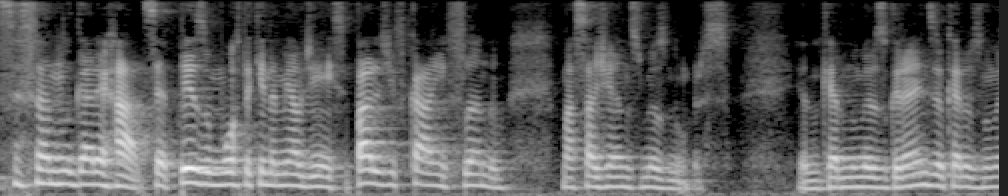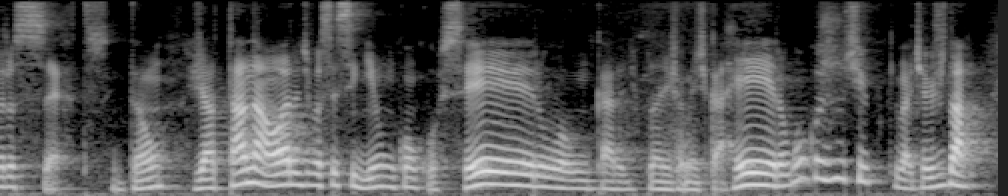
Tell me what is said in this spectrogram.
Você está no lugar errado. Você é peso morto aqui na minha audiência. Para de ficar inflando, massageando os meus números. Eu não quero números grandes, eu quero os números certos. Então, já está na hora de você seguir um concurseiro ou um cara de planejamento de carreira, alguma coisa do tipo que vai te ajudar.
